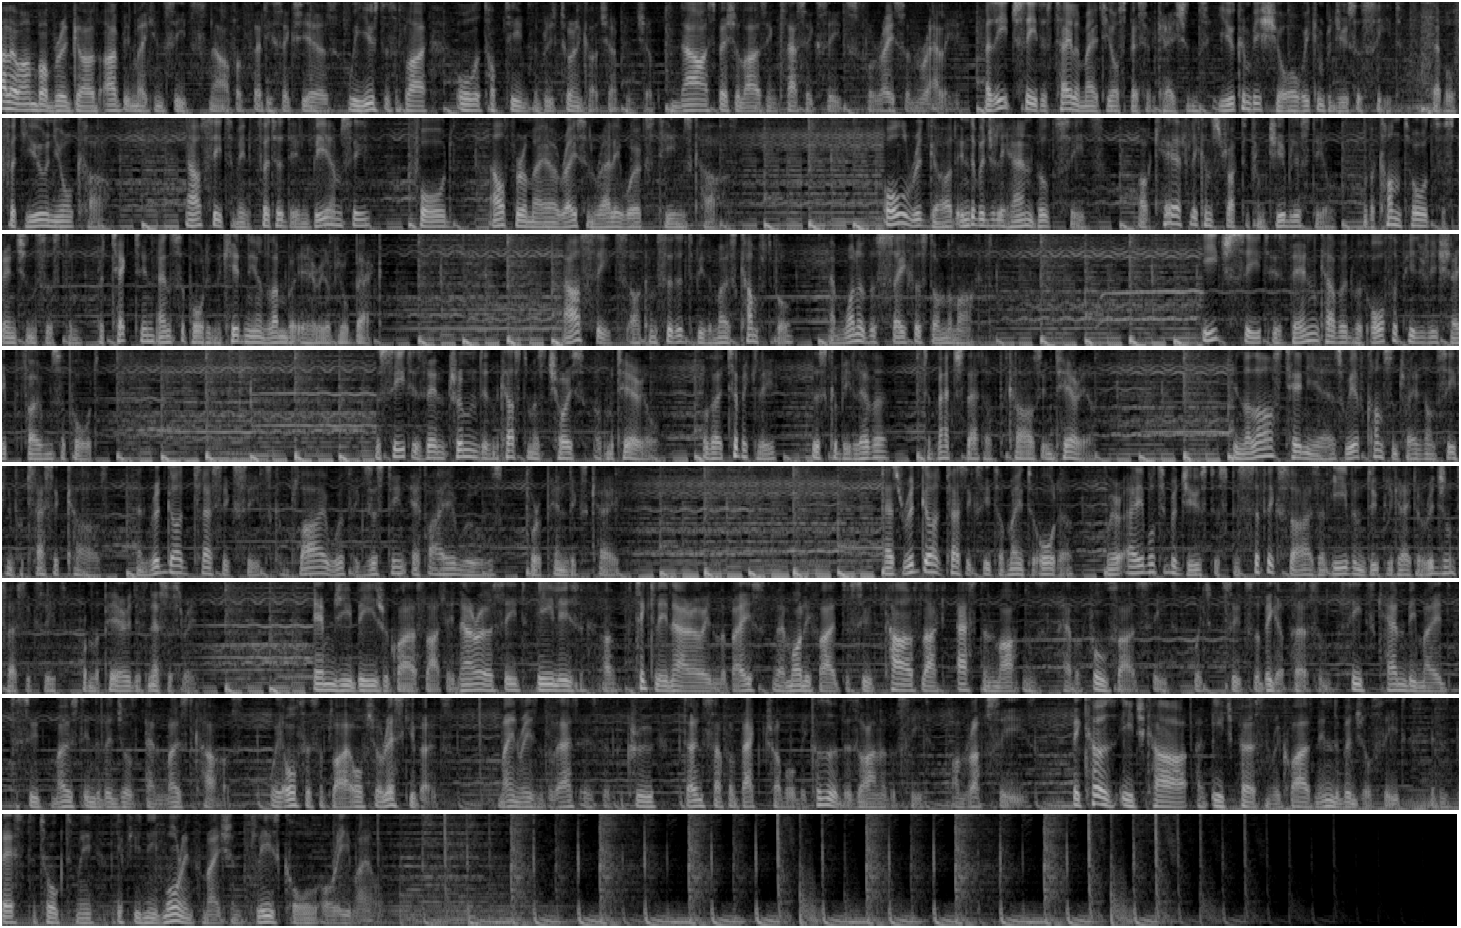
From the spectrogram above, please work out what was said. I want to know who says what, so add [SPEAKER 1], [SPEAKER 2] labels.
[SPEAKER 1] Hello, I'm Bob Ridgard. I've been making seats now for 36 years. We used to supply all the top teams in the British Touring Car Championship. Now I specialise in classic seats for race and rally.
[SPEAKER 2] As each seat is tailor-made to your specifications, you can be sure we can produce a seat that will fit you and your car. Our seats have been fitted in BMC, Ford, Alfa Romeo Race and Rally Works teams cars. All Ridgard individually hand-built seats are carefully constructed from tubular steel with a contoured suspension system protecting and supporting the kidney and lumbar area of your back. Our seats are considered to be the most comfortable and one of the safest on the market. Each seat is then covered with orthopedically shaped foam support. The seat is then trimmed in the customer's choice of material, although typically this could be leather to match that of the car's interior. In the last 10 years, we have concentrated on seating for classic cars, and Ridgard Classic seats comply with existing FIA rules for Appendix K. As Ridgard Classic seats are made to order, we are able to produce to specific size and even duplicate original Classic seats from the period if necessary.
[SPEAKER 1] MGBs require a slightly narrower seat. Healeys are particularly narrow in the base. They're modified to suit cars like Aston Martins have a full-size seat, which suits the bigger person. Seats can be made to suit most individuals and most cars. We also supply offshore rescue boats. The main reason for that is that the crew don't suffer back trouble because of the design of the seat on rough seas. Because each car and each person requires an individual seat, it is best to talk to me. If you need more information, please call or email.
